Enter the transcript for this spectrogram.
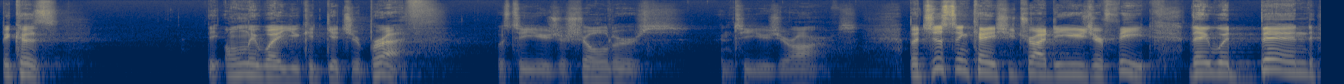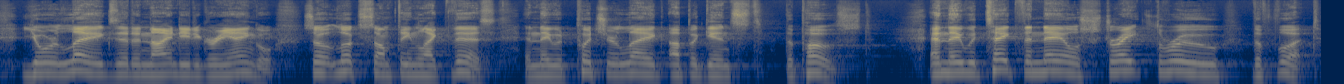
Because the only way you could get your breath was to use your shoulders and to use your arms. But just in case you tried to use your feet, they would bend your legs at a 90 degree angle. So it looked something like this. And they would put your leg up against the post and they would take the nail straight through the foot.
